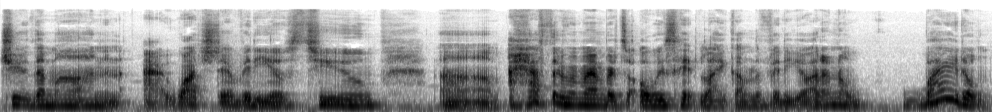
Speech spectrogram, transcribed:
cheer them on and I watch their videos too. Um, I have to remember to always hit like on the video. I don't know why I don't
